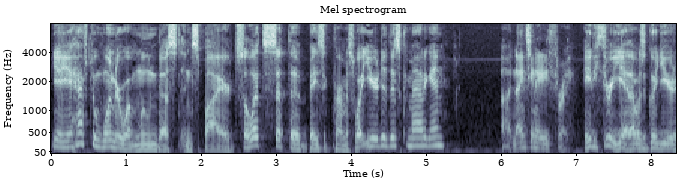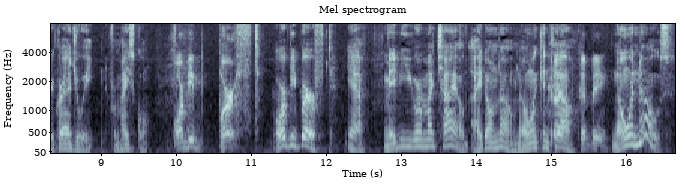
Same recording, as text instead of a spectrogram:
Yeah, you have to wonder what Moondust inspired. So let's set the basic premise. What year did this come out again? Uh, 1983. 83, yeah, that was a good year to graduate from high school. Or be birthed. Or be birthed, yeah. Maybe you were my child. I don't know. No one can could, tell. Could be. No one knows.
